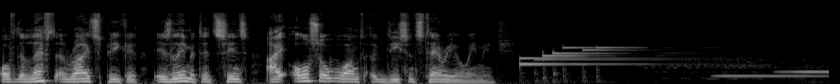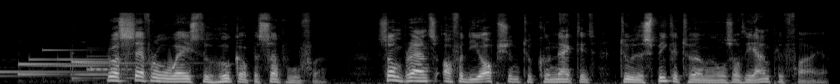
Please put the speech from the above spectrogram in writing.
of the left and right speaker is limited since I also want a decent stereo image. There are several ways to hook up a subwoofer. Some brands offer the option to connect it to the speaker terminals of the amplifier.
